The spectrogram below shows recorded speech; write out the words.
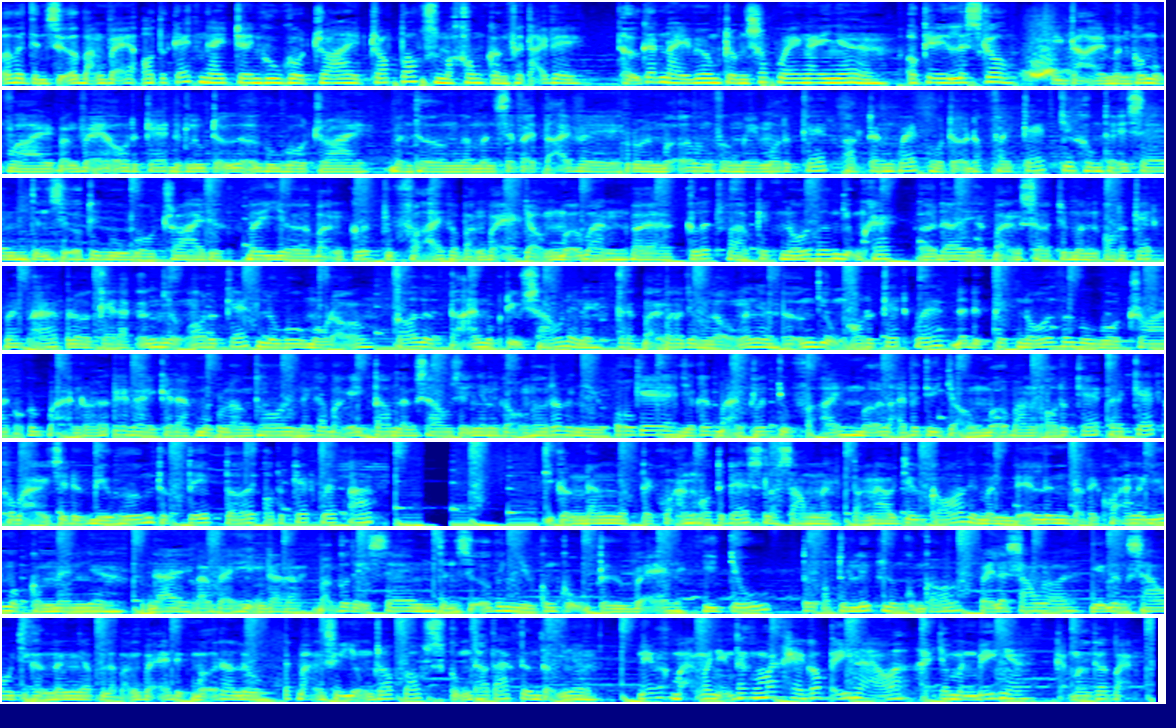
Mở và chỉnh sửa bản vẽ AutoCAD ngay trên Google Drive, Dropbox mà không cần phải tải về. Thử cách này với ông trùm software ngay nha. Ok, let's go. Hiện tại mình có một vài bản vẽ AutoCAD được lưu trữ ở Google Drive. Bình thường là mình sẽ phải tải về rồi mở bằng phần mềm AutoCAD hoặc trang web hỗ trợ đọc file CAD chứ không thể xem chỉnh sửa trên Google Drive được. Bây giờ bạn click chuột phải vào bản vẽ, chọn mở bằng và click vào kết nối với ứng dụng khác. Ở đây các bạn search cho mình AutoCAD Web App rồi cài đặt ứng dụng AutoCAD logo màu đỏ. Có lượt tải 1 triệu 6 này nè. Các bạn có chân lộn đó nha. Ở ứng dụng AutoCAD Web đã được kết nối với Google Drive của các bạn rồi. Cái này cài đặt một lần thôi nên các bạn yên tâm lần sau sẽ nhanh gọn hơn rất là nhiều. Ok, giờ các bạn click chuột phải mở lại với tùy chọn mở bằng AutoCAD. AutoCAD của bạn sẽ được điều hướng trực tiếp tới AutoCAD Web App. Chỉ cần đăng nhập tài khoản Autodesk là xong này. Bạn nào chưa có thì mình để link tại tài khoản ở dưới một comment nha. Đây bản vẽ hiện ra rồi. Bạn có thể xem, chỉnh sửa với nhiều công cụ từ vẽ này, ghi chú tới AutoLip luôn cũng có. Vậy là xong rồi. Những lần sau, chỉ cần đăng nhập là bản vẽ được mở ra luôn. Các bạn sử dụng Dropbox cũng thao tác tương tự nha. Nếu các bạn có những thắc mắc hay góp ý nào á, hãy cho mình biết nha. Cảm ơn các bạn.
